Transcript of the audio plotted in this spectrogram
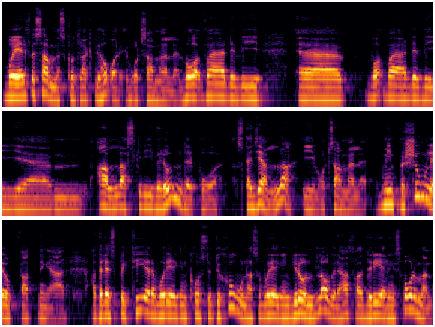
vad är det för samhällskontrakt vi har i vårt samhälle? Vad, vad är det vi, eh, vad, vad, är det vi eh, alla skriver under på ska gälla i vårt samhälle. Min personliga uppfattning är att respektera vår egen konstitution, alltså vår egen grundlag, i det här fallet regeringsformen.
